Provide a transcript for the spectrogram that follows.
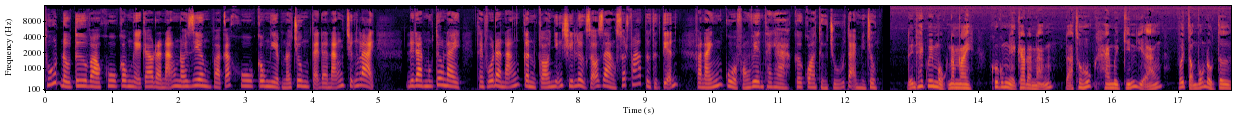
thu hút đầu tư vào khu công nghệ cao Đà Nẵng nói riêng và các khu công nghiệp nói chung tại Đà Nẵng chững lại. Để đạt mục tiêu này, thành phố Đà Nẵng cần có những chiến lược rõ ràng xuất phát từ thực tiễn, phản ánh của phóng viên Thanh Hà, cơ quan thường trú tại miền Trung. Đến hết quý 1 năm nay, khu công nghệ cao Đà Nẵng đã thu hút 29 dự án với tổng vốn đầu tư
